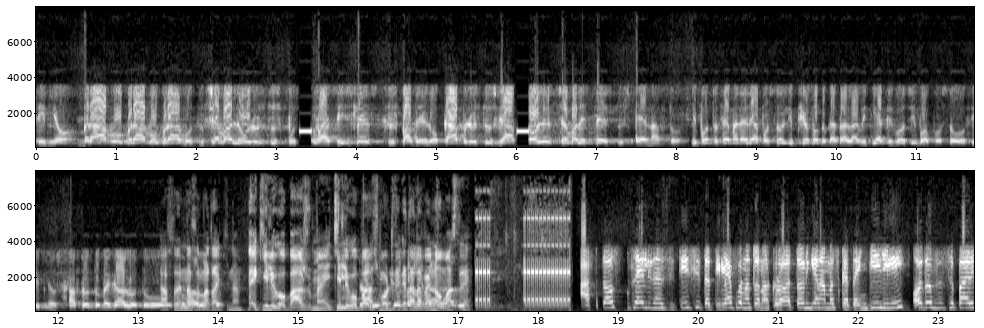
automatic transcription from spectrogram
θύμιο. Μπράβο, μπράβο, μπράβο. Τους έβαλε όλους τους φασίστες, τους πατριδοκάπλους, τους γαπτόλε, τους έβαλε στι θέσει τους. Ένα αυτό. Λοιπόν, το θέμα είναι ρε Αποστόλη, ποιος θα το καταλάβει, τι ακριβώς είπε ο στο θύμιος. Αυτό είναι το μεγάλο το. Αυτό είναι ένα το θεματάκι να. Εκεί λίγο μπάζουμε. Εκεί λίγο μπάζουμε ότι δεν καταλαβαίνόμαστε. Αυτός που θέλει να ζητήσει τα τηλέφωνα των ακροατών για να μας καταγγείλει όταν θα σε πάρει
